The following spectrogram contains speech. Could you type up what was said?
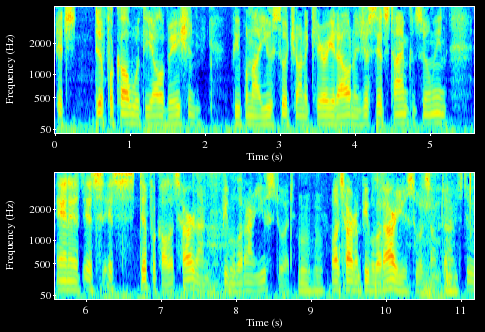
it's difficult with the elevation people not used to it, trying to carry it out, and it's just it's time consuming, and it, it's it's difficult. It's hard on people that aren't used to it. Mm-hmm. Well, it's hard on people that are used to it sometimes too.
